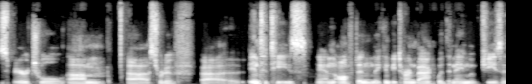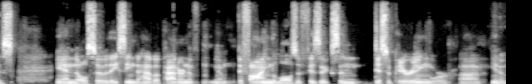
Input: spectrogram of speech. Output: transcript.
spiritual um, uh, sort of uh, entities, and often they can be turned back with the name of Jesus. And also, they seem to have a pattern of, you know, defying the laws of physics and disappearing or uh, you know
